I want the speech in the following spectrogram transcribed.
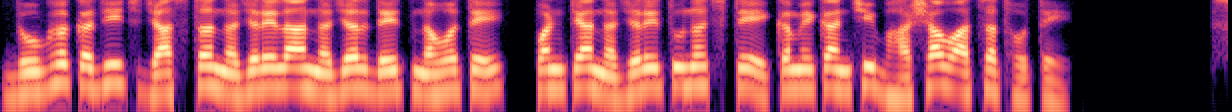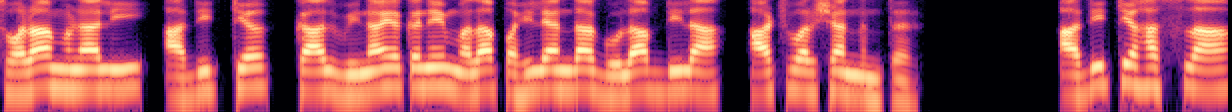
दोघं कधीच जास्त नजरेला नजर देत नव्हते पण त्या नजरेतूनच ते एकमेकांची भाषा वाचत होते. स्वरा म्हणाली आदित्य काल विनायकने मला पहिल्यांदा गुलाब दिला आठ वर्षांनंतर. आदित्य हसला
